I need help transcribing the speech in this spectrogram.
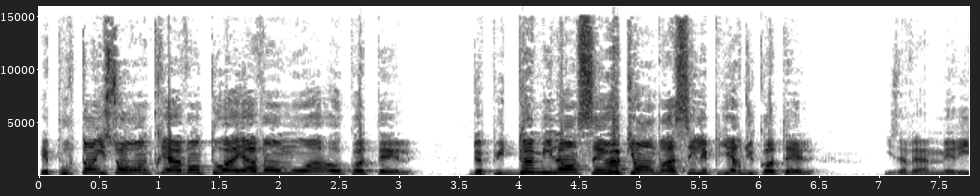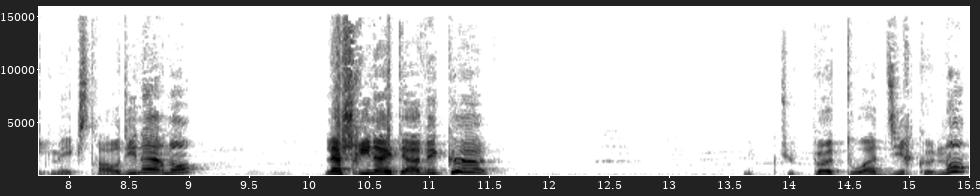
Et pourtant, ils sont rentrés avant toi et avant moi au Kotel. Depuis 2000 ans, c'est eux qui ont embrassé les pierres du Kotel. Ils avaient un mérite, mais extraordinaire, non? La Shrina était avec eux. Tu peux, toi, dire que non?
